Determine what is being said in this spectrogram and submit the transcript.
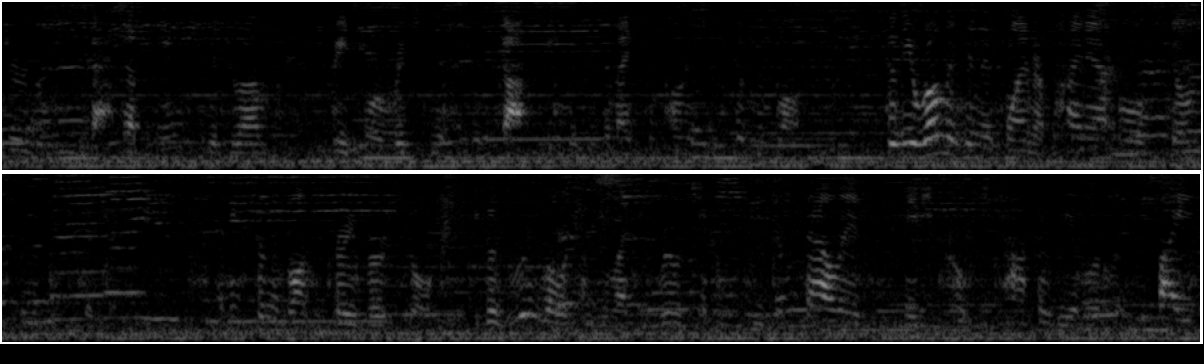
stir the lees back up into the drum, creates more richness and viscosity, which is a nice component of Sauvignon Blanc. So the aromas in this wine are pineapple, stone fruit, and citrus. I think Sauvignon Blanc is very versatile. Goes really with something like a grilled chicken Caesar salad, maybe poke tacos, we have a little bit of spice,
